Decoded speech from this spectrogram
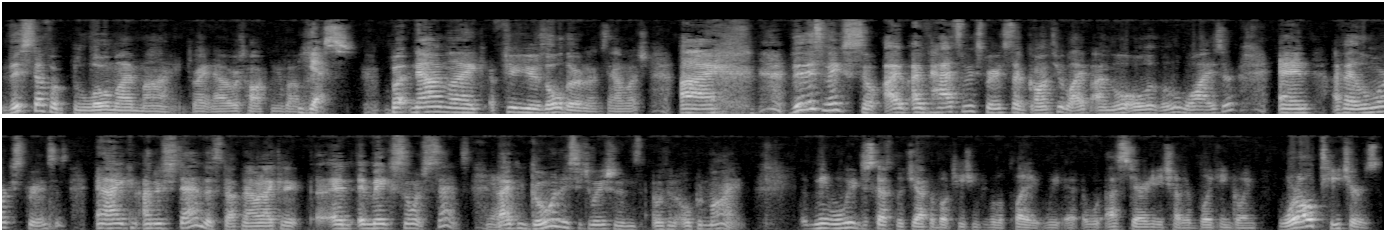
this stuff would blow my mind right now we're talking about. Yes. But now I'm like a few years older, not gonna say how much. I this makes so I've I've had some experiences, I've gone through life, I'm a little older, a little wiser, and I've had a little more experiences, and I can understand this stuff now and I can and it makes so much sense. And Yeah. I can go in these situations with an open mind. I mean, when we discussed with Jeff about teaching people to play, we uh, us staring at each other, blinking, going, "We're all teachers.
